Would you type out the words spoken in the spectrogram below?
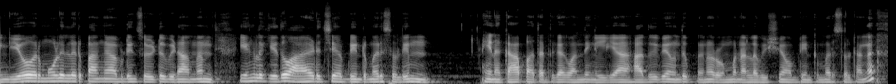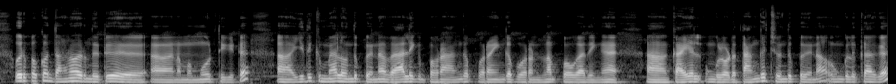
எங்கேயோ ஒரு மூலையில் இருப்பாங்க அப்படின்னு சொல்லிட்டு விடாமல் எங்களுக்கு ஏதோ ஆயிடுச்சு அப்படின்ற மாதிரி சொல்லி என்னை காப்பாற்றுறதுக்காக வந்தீங்க இல்லையா? அதுவே வந்து பார்த்திங்கன்னா ரொம்ப நல்ல விஷயம் அப்படின்ற மாதிரி சொல்கிறாங்க ஒரு பக்கம் தனம் இருந்துட்டு நம்ம மூர்த்திக்கிட்ட இதுக்கு மேலே வந்து பார்த்திங்கன்னா வேலைக்கு போகிறேன் அங்கே போகிறேன் இங்கே போகிறேன்லாம் போகாதீங்க. கையல் கயல் உங்களோட தங்கச்சி வந்து பார்த்திங்கன்னா உங்களுக்காக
